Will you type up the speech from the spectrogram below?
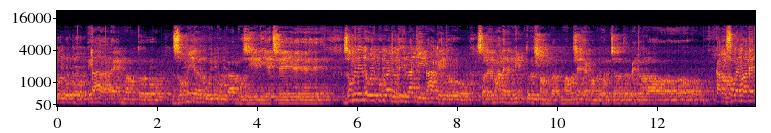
হলো, এটা একমাত্র জমিনের ওই পোকা বুঝিয়ে দিয়েছে। জমিনের ওই পোকা যদি লাঠি না খেত, সলেমানের মৃত্যুর সংবাদ মানুষে এখনও পর্যন্ত পেত না। কারণ সলেমানের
